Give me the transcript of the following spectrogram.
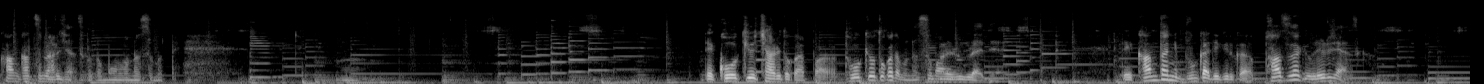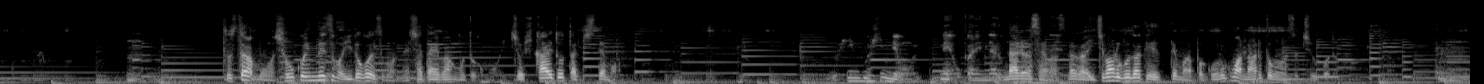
管轄になるじゃないですか、物を盗むって。で、高級チャリとかやっぱ東京とかでも盗まれるぐらいで、で、簡単に分解できるから、パーツだけ売れるじゃないですか。うん。うん。そしたらもう証拠隠滅もいいとこですもんね。車体番号とかも一応控えとったりしても。部品部品でもね、お金になるなりますなります。だから105だけ言ってもやっぱ5、6万なると思うんですよ、中古でも。うん。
